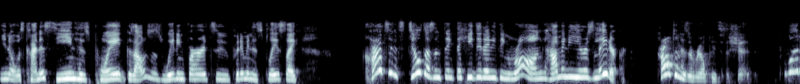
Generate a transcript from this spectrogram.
you know, was kind of seeing his point because I was just waiting for her to put him in his place. Like, Carlton still doesn't think that he did anything wrong. How many years later? Carlton is a real piece of shit. What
